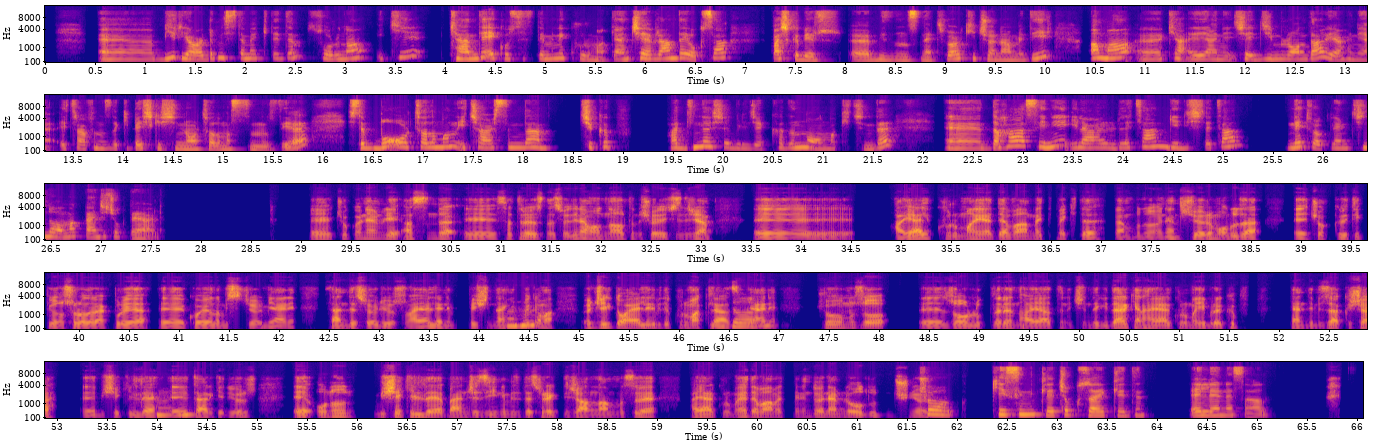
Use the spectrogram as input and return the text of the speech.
Ee, bir yardım istemek dedim soruna. İki kendi ekosistemini kurmak. Yani çevrende yoksa başka bir e, business network hiç önemli değil. Ama e, yani şey Jim Rohn der ya hani etrafınızdaki beş kişinin ortalamasısınız diye. İşte bu ortalamanın içerisinden çıkıp haddini aşabilecek kadının olmak için de e, daha seni ilerleten, gelişleten networklerin içinde olmak bence çok değerli. Ee, çok önemli. Aslında e, satır arasında söylediğin ama onun altını şöyle çizeceğim. Ee, hayal kurmaya devam etmek de ben bunu önemsiyorum. Onu da e, çok kritik bir unsur olarak buraya e, koyalım istiyorum. Yani sen de söylüyorsun hayallerinin peşinden gitmek ama öncelikle o hayalleri bir de kurmak lazım. Doğru. Yani çoğumuz o e, zorlukların hayatın içinde giderken hayal kurmayı bırakıp kendimizi akışa e, bir şekilde e, terk ediyoruz. E, onun bir şekilde bence zihnimizde sürekli canlanması ve hayal kurmaya devam etmenin de önemli olduğunu düşünüyorum. Çok. Kesinlikle çok güzel ekledin. Ellerine sağlık.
